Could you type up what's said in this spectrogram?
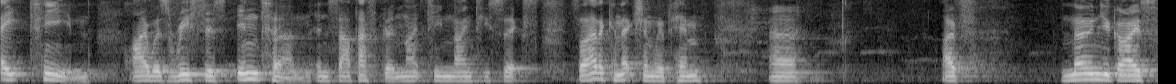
18, I was Reese's intern in South Africa in 1996. So I had a connection with him. Uh, I've known you guys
